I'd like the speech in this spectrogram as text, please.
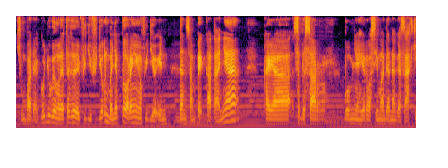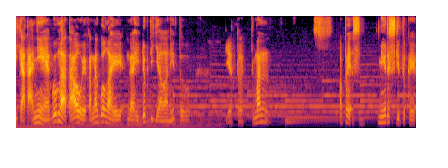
Sumpah dah gue juga ngeliatnya dari video-video kan banyak tuh orang yang ngevideoin. Dan sampai katanya kayak sebesar bomnya Hiroshima dan Nagasaki katanya ya. Gue nggak tahu ya karena gue nggak nggak hidup di zaman itu. Gitu. Cuman apa ya miris gitu kayak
